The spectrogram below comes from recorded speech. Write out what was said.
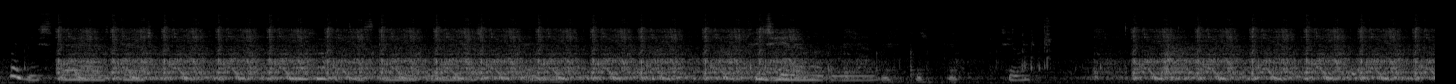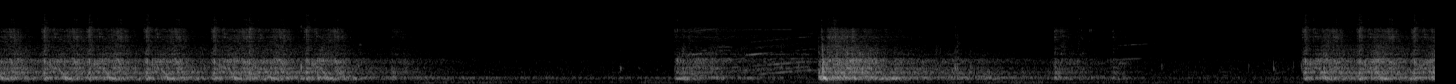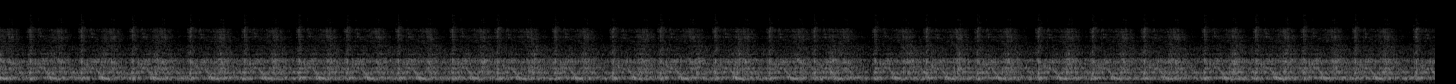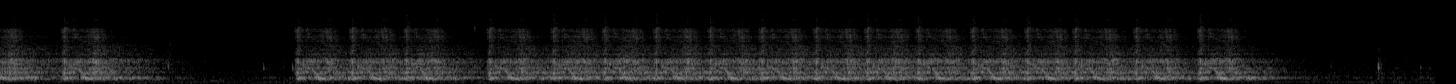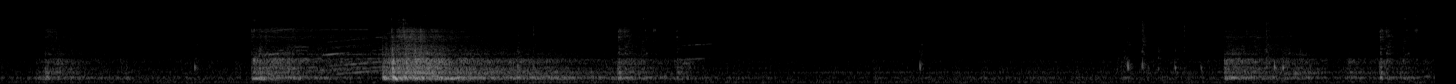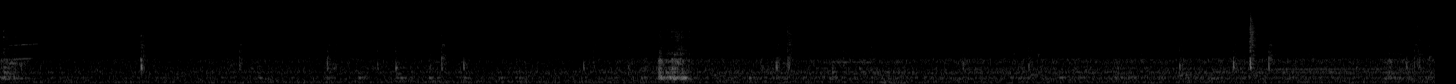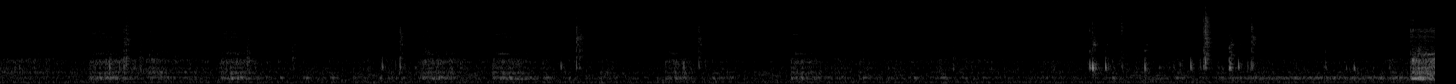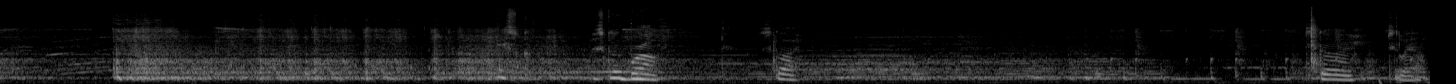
Don't be scared, kid. There's nothing to be scared of, really, just- If he's healing, I'm gonna be really angry. Because, yeah, he's healing. Go, bruv. Let's go. Let's go. See you later.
